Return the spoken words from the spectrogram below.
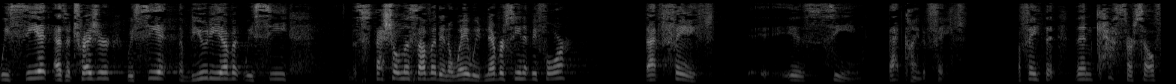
we see it as a treasure. We see it, the beauty of it. We see the specialness of it in a way we've never seen it before. That faith is seeing that kind of faith. A faith that then casts ourselves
